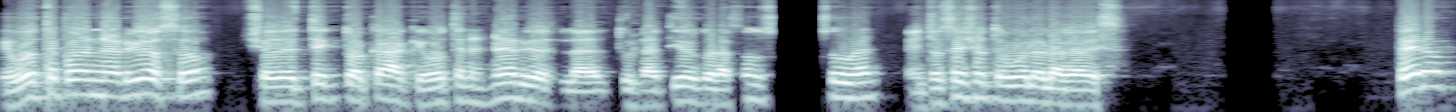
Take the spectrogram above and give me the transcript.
que vos te pones nervioso, yo detecto acá que vos tenés nervios, la- tus latidos de corazón suben, entonces yo te vuelo la cabeza. Pero,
